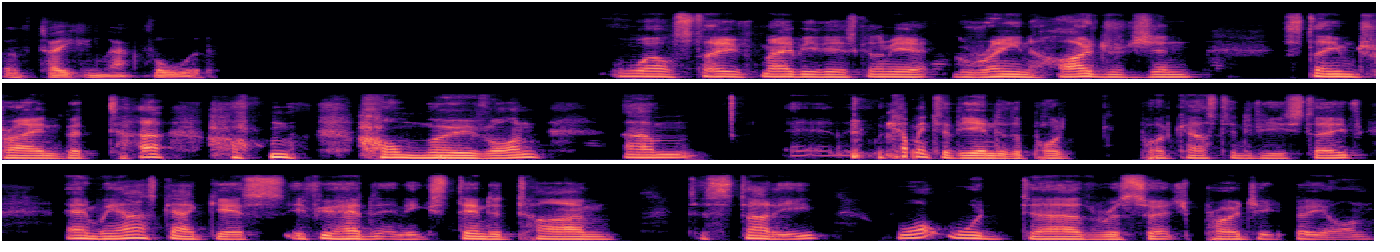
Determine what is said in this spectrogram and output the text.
of taking that forward. Well, Steve, maybe there's going to be a green hydrogen steam train, but uh, I'll, I'll, move on. Um, we're coming to the end of the pod, podcast interview, Steve, and we ask our guests if you had an extended time to study, what would uh, the research project be on?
